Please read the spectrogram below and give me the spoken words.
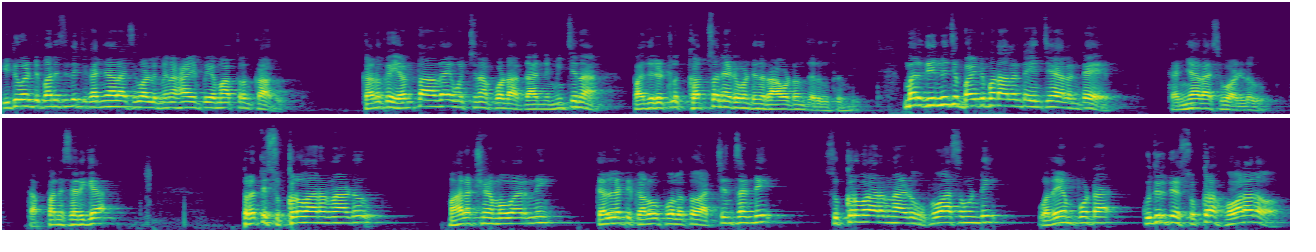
ఇటువంటి పరిస్థితికి కన్యారాశి వాళ్ళు మినహాయింపు ఏమాత్రం కాదు. కనుక ఎంత ఆదాయం వచ్చినా కూడా దాన్ని మించిన పది రెట్లు ఖర్చు అనేటువంటిది రావడం జరుగుతుంది. మరి దీని నుంచి బయటపడాలంటే ఏం చేయాలంటే కన్యారాశి వాళ్ళు తప్పనిసరిగా ప్రతి శుక్రవారం నాడు మహాలక్ష్మి అమ్మవారిని తెల్లటి కలువపూలతో అర్చించండి. శుక్రవారం నాడు ఉపవాసం ఉండి ఉదయం పూట కుదిరితే శుక్ర హోరాలో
